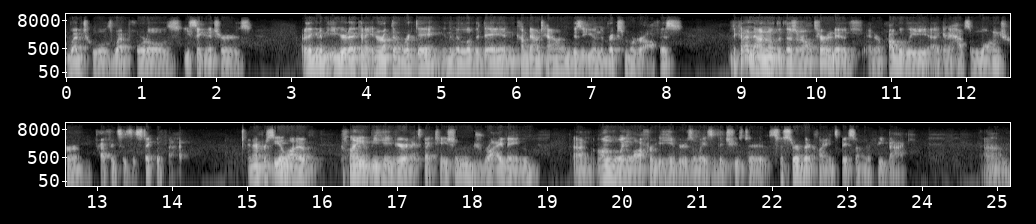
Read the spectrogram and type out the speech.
web tools, web portals, e-signatures? Are they going to be eager to kind of interrupt their workday in the middle of the day and come downtown and visit you in the bricks and mortar office? They kind of now know that there's an alternative and are probably uh, going to have some long-term preferences that stick with that. And I foresee a lot of client behavior and expectation driving uh, ongoing law firm behaviors in ways that they choose to, to serve their clients based on their feedback. Um,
